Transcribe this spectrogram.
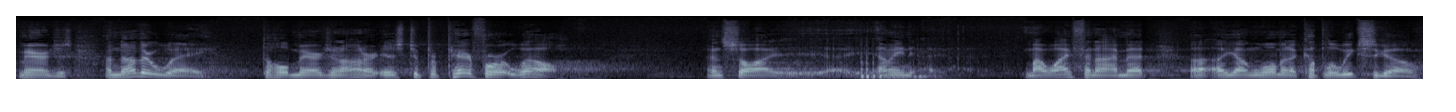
marriages. Another way to hold marriage in honor is to prepare for it well. And so, I, I mean, my wife and I met a, young woman a couple of weeks ago.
